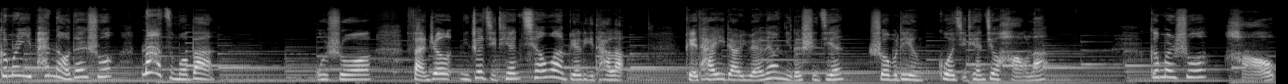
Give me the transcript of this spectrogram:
哥们儿一拍脑袋说：“那怎么办？”我说：“反正你这几天千万别理他了，给他一点原谅你的时间，说不定过几天就好了。”哥们儿说：“好。”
